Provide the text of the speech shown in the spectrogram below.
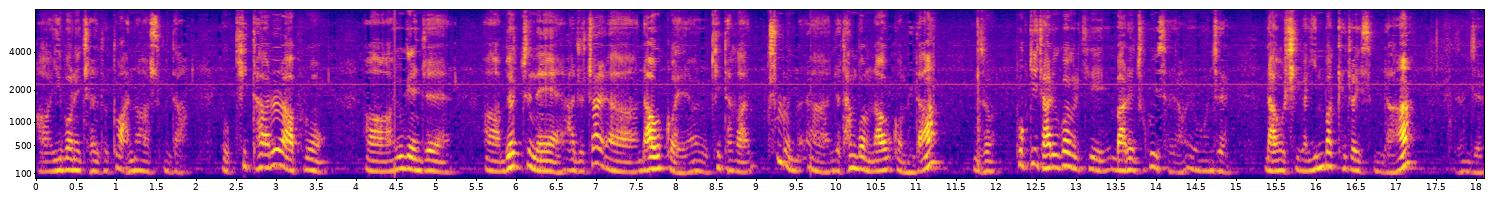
어, 이번 회차에도 또 안 나왔습니다. 요 기타를 앞으로, 어, 요게 이제 어, 몇주 내에 아주 짤, 어, 나올 거예요. 기타가 출로, 어, 이제 당번은 나올 겁니다. 그래서 복귀 자료가 그렇게 말해주고 있어요. 이거 이제 나올 시기가 임박해져 있습니다. 그래서 이제,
